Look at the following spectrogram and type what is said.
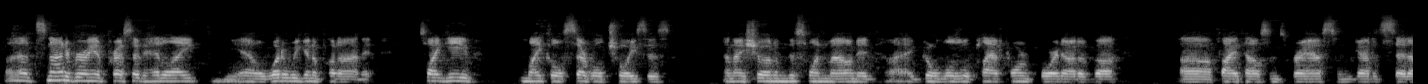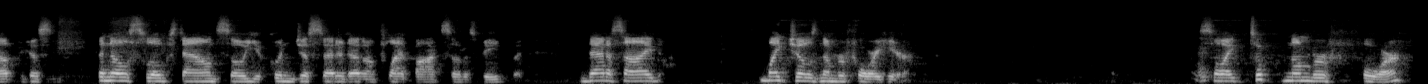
Uh, it's not a very impressive headlight. You know, what are we going to put on it? So I gave Michael several choices, and I showed him this one mounted. I built a little platform for it out of uh, uh, 5000 brass and got it set up because the nose slopes down, so you couldn't just set it on a flat box, so to speak. But that aside, Mike chose number four here. So I took number four.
